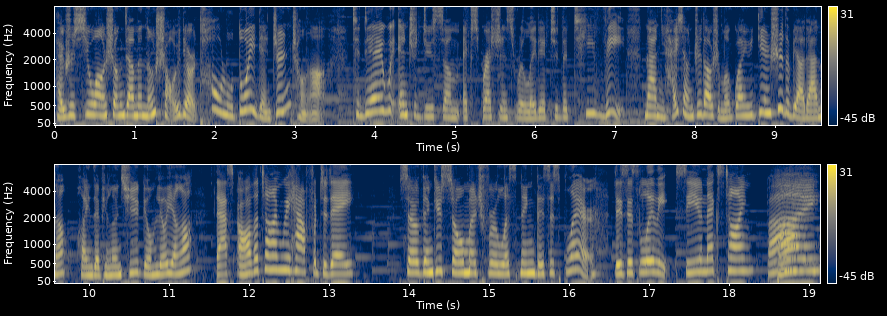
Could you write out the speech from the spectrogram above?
还是希望商家们能少一点套路，多一点真诚啊。Today we introduce some expressions related to the TV。那你还想知道什么关于电视的表达呢？欢迎在评论区给我们留言哦。 That's all the time we have for today. So thank you so much for listening. This is Blair. This is Lily. See you next time. Bye.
